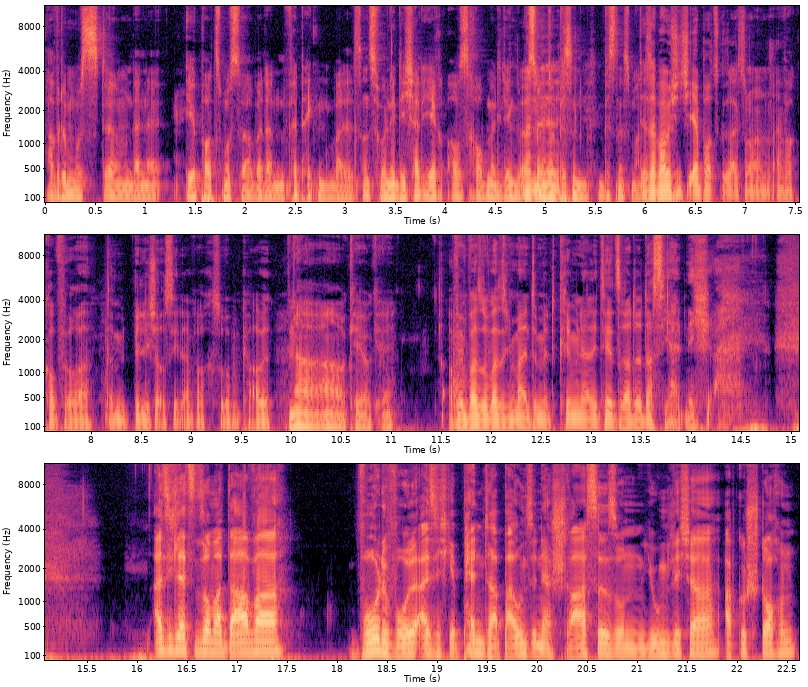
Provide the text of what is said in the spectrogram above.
Aber du musst, ähm, deine Earpods musst du aber dann verdecken, weil sonst wollen die dich halt eher ausrauben, weil die denken, du bist nee. so ein bisschen Businessman. Deshalb habe ich nicht Earpods gesagt, sondern einfach Kopfhörer, damit billig aussieht, einfach so ein Kabel. Ah, ah, okay, okay. Auf jeden Fall so, was ich meinte mit Kriminalitätsrate, dass sie halt nicht als ich letzten Sommer da war, wurde wohl, als ich gepennt habe, bei uns in der Straße so ein Jugendlicher abgestochen.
